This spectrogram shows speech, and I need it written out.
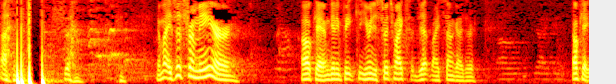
So, I, is this from me or? Okay, I'm getting. You want to switch mics? Jet, my sound guys are. Okay,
